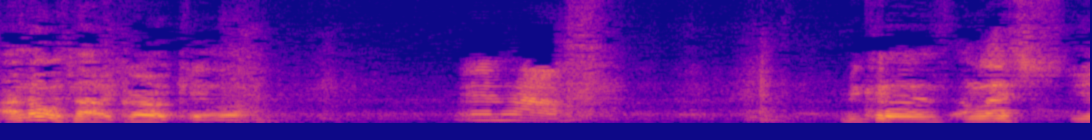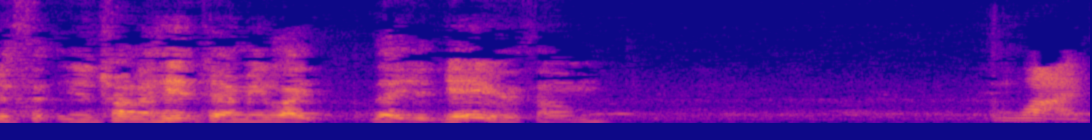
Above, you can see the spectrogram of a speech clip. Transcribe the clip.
I know it's not a girl, Kayla. And how? Because unless you're you're trying to hint at me like that you're gay or something. Why?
